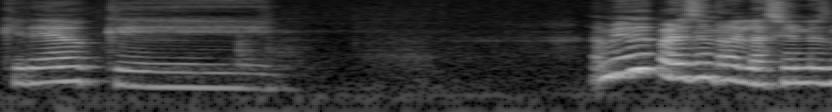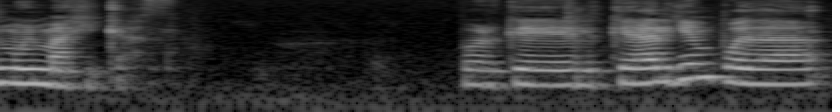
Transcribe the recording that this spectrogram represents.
Creo que... A mí me parecen relaciones muy mágicas. Porque el que alguien pueda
